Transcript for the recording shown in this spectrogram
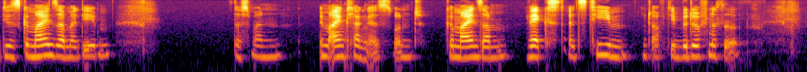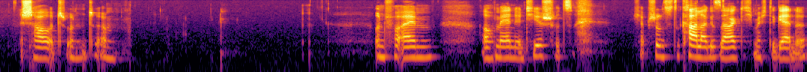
dieses gemeinsame Leben, dass man im Einklang ist und gemeinsam wächst als Team und auf die Bedürfnisse schaut und, ähm, und vor allem auch mehr in den Tierschutz. Ich habe schon zu Carla gesagt, ich möchte gerne,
